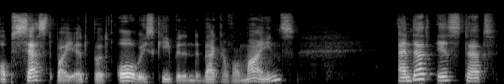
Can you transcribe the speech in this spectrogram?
obsessed by it, but always keep it in the back of our minds. And that is that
